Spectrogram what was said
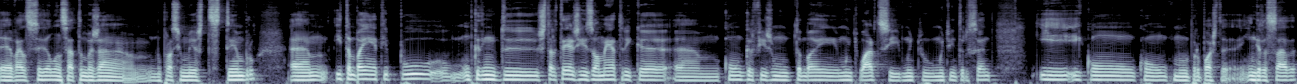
uh, vai ser lançado também já no próximo mês de setembro. Um, e também é tipo um bocadinho de estratégia isométrica, um, com um grafismo também muito artsy, muito, muito interessante e, e com, com, uma proposta engraçada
